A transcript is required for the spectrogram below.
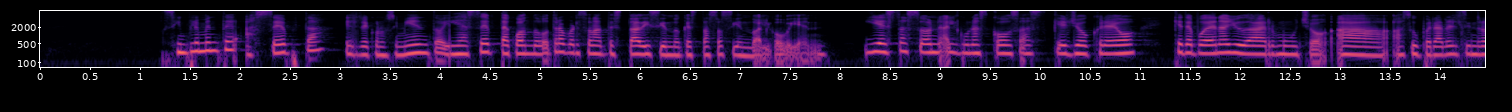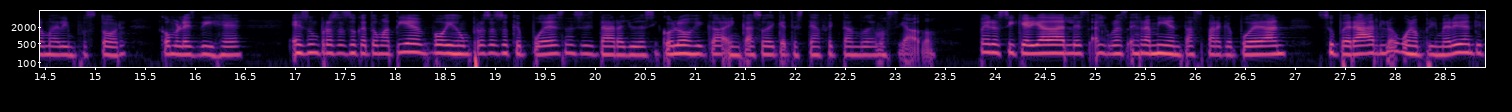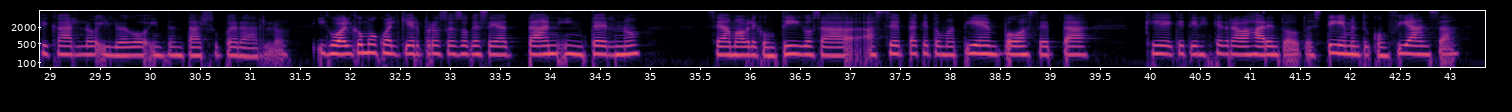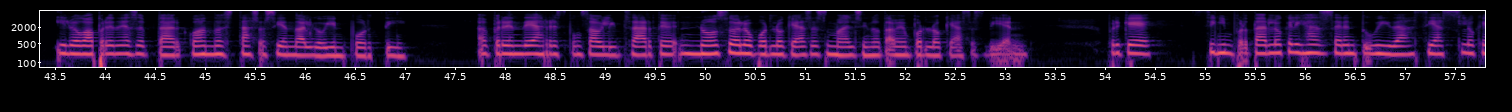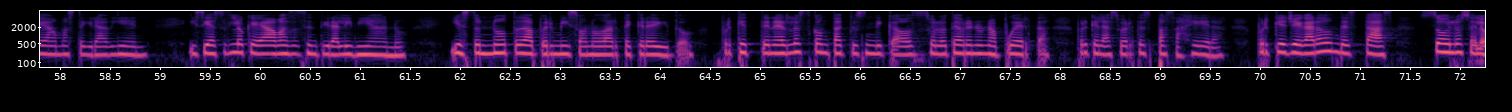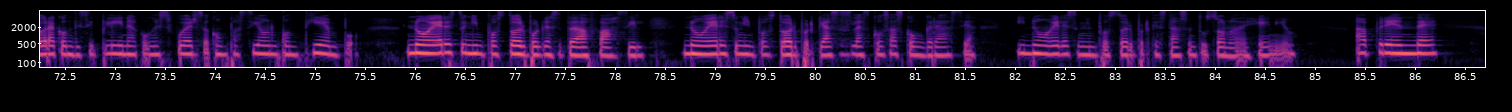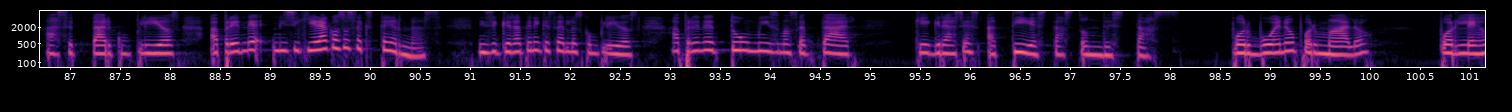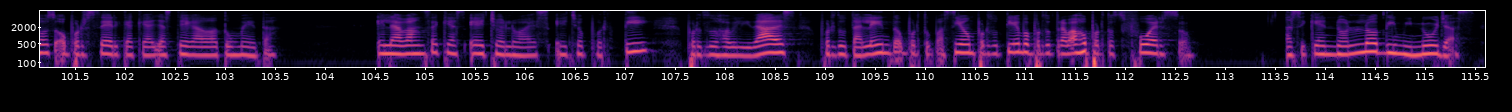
Simplemente acepta el reconocimiento y acepta cuando otra persona te está diciendo que estás haciendo algo bien. Y estas son algunas cosas que yo creo que te pueden ayudar mucho a, a superar el síndrome del impostor. Como les dije, es un proceso que toma tiempo y es un proceso que puedes necesitar ayuda psicológica en caso de que te esté afectando demasiado. Pero sí quería darles algunas herramientas para que puedan superarlo. Bueno, primero identificarlo y luego intentar superarlo. Igual como cualquier proceso que sea tan interno, sea amable contigo, o sea, acepta que toma tiempo, acepta que, que tienes que trabajar en tu autoestima, en tu confianza. y luego aprende a aceptar cuando estás haciendo algo bien por ti. Aprende a responsabilizarte no solo por lo que haces mal, sino también por lo que haces bien. Porque sin importar lo que elijas hacer en tu vida, si haces lo que amas te irá bien. Y si haces lo que amas te sentirá liviano. Y esto no te da permiso a no darte crédito, porque tener los contactos indicados solo te abren una puerta, porque la suerte es pasajera, porque llegar a donde estás solo se logra con disciplina, con esfuerzo, con pasión, con tiempo. No eres un impostor porque se te da fácil, no eres un impostor porque haces las cosas con gracia y no eres un impostor porque estás en tu zona de genio. Aprende a aceptar cumplidos, aprende ni siquiera cosas externas, ni siquiera tiene que ser los cumplidos, aprende tú mismo a aceptar que gracias a ti estás donde estás. Por bueno o por malo, por lejos o por cerca que hayas llegado a tu meta, el avance que has hecho lo has hecho por ti, por tus habilidades, por tu talento, por tu pasión, por tu tiempo, por tu trabajo, por tu esfuerzo. Así que no lo disminuyas,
